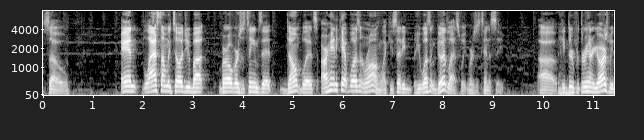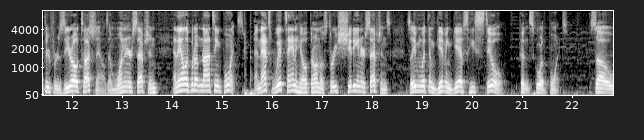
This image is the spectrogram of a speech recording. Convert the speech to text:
So and last time we told you about Burrow versus teams that don't blitz, our handicap wasn't wrong. Like you said, he he wasn't good last week versus Tennessee. Uh, he mm-hmm. threw for 300 yards, but he threw for zero touchdowns and one interception, and they only put up 19 points. And that's with Tannehill throwing those three shitty interceptions. So even with them giving gifts, he still couldn't score the points. So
